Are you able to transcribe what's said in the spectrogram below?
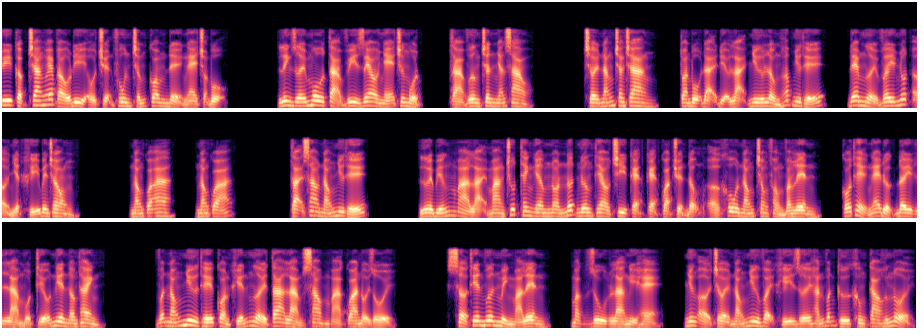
Truy cập trang web đầu đi ở chuyệnfun.com để nghe trọn bộ. Linh dưới mô tả video nhé chương một. tả vương chân nhắn sao. Trời nắng trang trang, toàn bộ đại địa lại như lồng hấp như thế, đem người vây nhốt ở nhiệt khí bên trong. Nóng quá a, nóng quá. Tại sao nóng như thế? Lười biếng mà lại mang chút thanh âm non nớt nương theo chi kẹt kẹt quạt chuyển động ở khô nóng trong phòng vang lên, có thể nghe được đây là một thiếu niên âm thanh. Vẫn nóng như thế còn khiến người ta làm sao mà qua nổi rồi. Sở thiên vươn mình mà lên, mặc dù là nghỉ hè, nhưng ở trời nóng như vậy khí dưới hắn vẫn cứ không cao hứng nổi.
